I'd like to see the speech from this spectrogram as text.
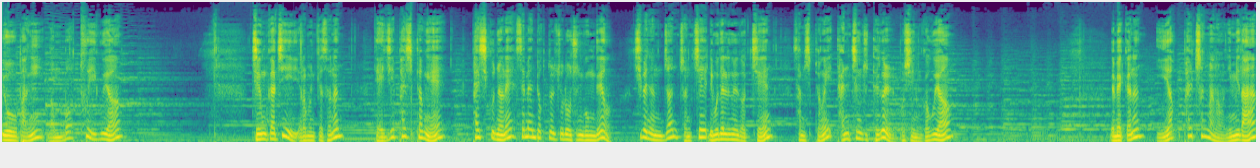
요 방이 넘버 2이고요. 지금까지 여러분께서는 대지 80평에 89년에 세면벽돌조로 준공되어 10여 년 전 전체 리모델링을 거친 30평의 단층 주택을 보신 거고요. 매매가는 2억 8천만 원입니다.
